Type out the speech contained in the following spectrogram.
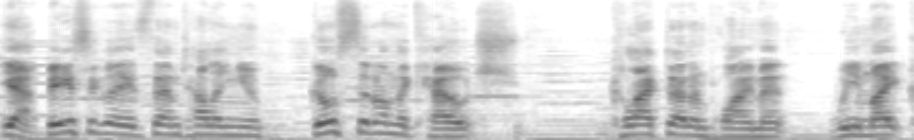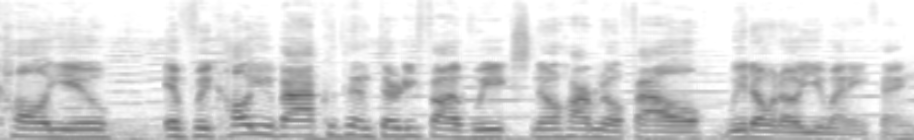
Yeah, basically it's them telling you, go sit on the couch, collect unemployment, we might call you. If we call you back within 35 weeks, no harm, no foul, we don't owe you anything.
